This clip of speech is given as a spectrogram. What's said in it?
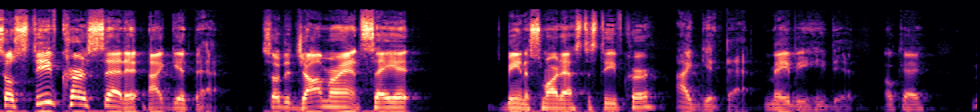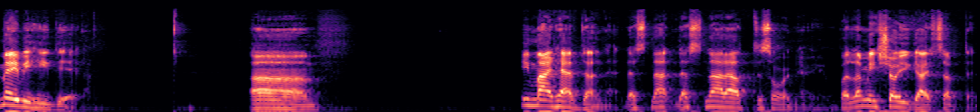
So Steve Kerr said it. I get that. So did John Morant say it, being a smartass to Steve Kerr? I get that. Maybe he did. Okay, maybe he did. Um, he might have done that. That's not that's not out this ordinary. But let me show you guys something.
